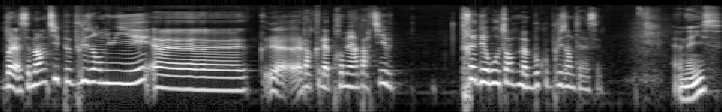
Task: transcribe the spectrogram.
voilà, ça m'a un petit peu plus ennuyé, alors que la première partie, très déroutante, m'a beaucoup plus intéressée. Anaïs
